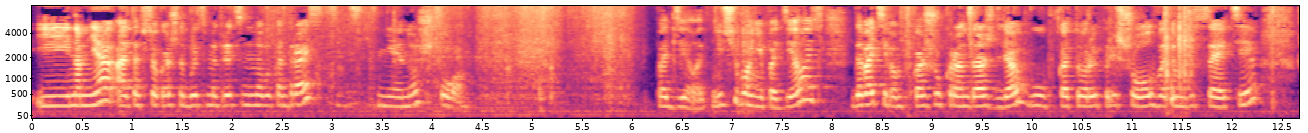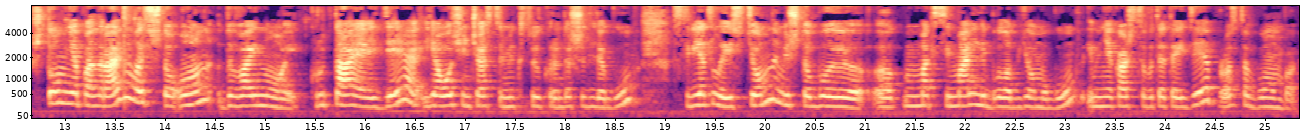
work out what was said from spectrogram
и на мне это все, конечно, будет смотреться немного контрастнее, но что? Поделать, ничего не поделать. Давайте я вам покажу карандаш для губ, который пришел в этом же сете. Что мне понравилось, что он двойной. Крутая идея. Я очень часто миксую карандаши для губ, светлые с темными, чтобы э, максимальный был объем у губ. И мне кажется, вот эта идея просто бомба.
